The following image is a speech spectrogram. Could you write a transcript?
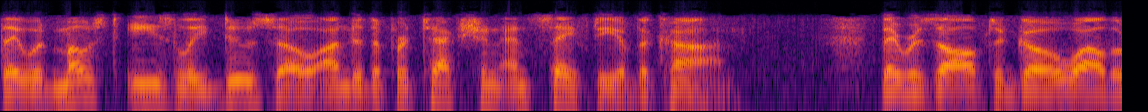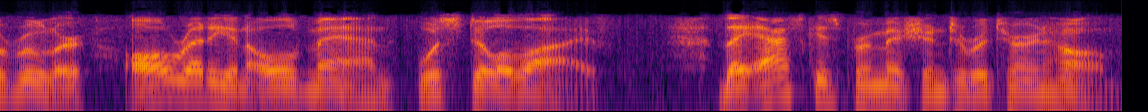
they would most easily do so under the protection and safety of the Khan. They resolved to go while the ruler, already an old man, was still alive. They asked his permission to return home,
